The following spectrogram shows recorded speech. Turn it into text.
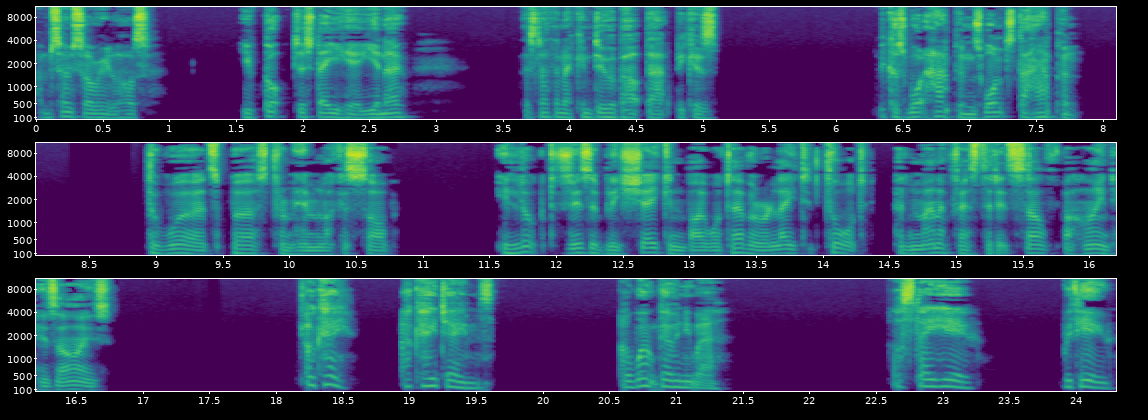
I'm so sorry, Loz. You've got to stay here, you know? There's nothing I can do about that because. because what happens wants to happen. The words burst from him like a sob. He looked visibly shaken by whatever related thought had manifested itself behind his eyes. Okay, okay, James. I won't go anywhere. I'll stay here, with you.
